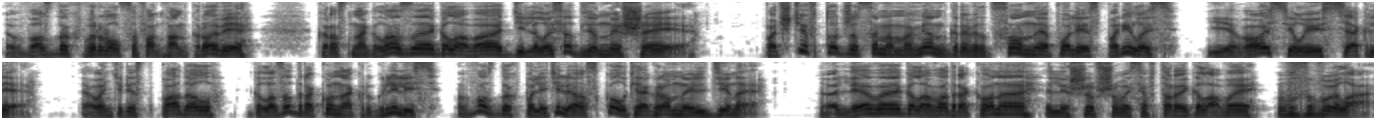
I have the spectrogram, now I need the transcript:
В воздух вырвался фонтан крови. Красноглазая голова отделилась от длинной шеи. Почти в тот же самый момент гравитационное поле испарилось, и его силы иссякли. Авантюрист падал, глаза дракона округлились, в воздух полетели осколки огромной льдины. Левая голова дракона, лишившегося второй головы, взвыла.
